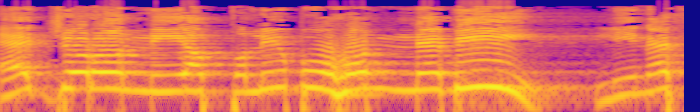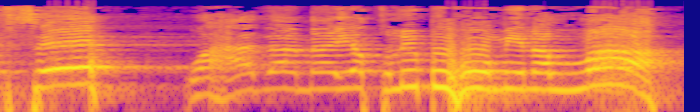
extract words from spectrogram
أجر يطلبه النبي لنفسه وهذا ما يطلبه من الله.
